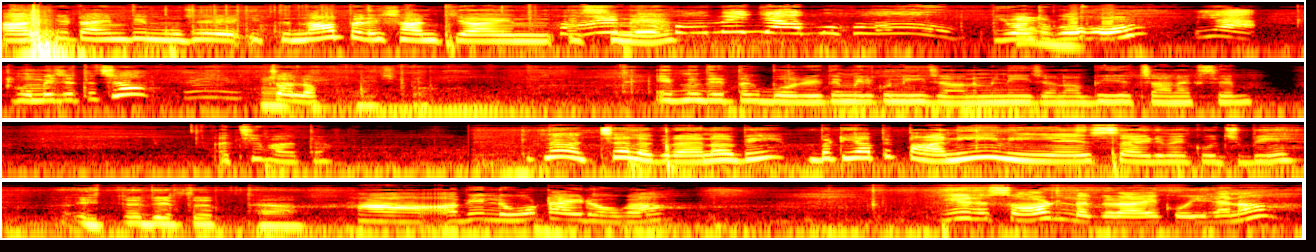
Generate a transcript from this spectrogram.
आज के टाइम भी मुझे इतना परेशान किया इन इसने। You want to go home home में जाते चलो। चलो इतनी देर तक बोल रही थी मेरे को नहीं जाना मैं नहीं जाना। अभी अचानक से। अच्छी बात है। कितना अच्छा लग रहा है ना अभी। बट यहाँ पे पानी ही नहीं है इस साइड में कुछ भी। इतने देर तक था। हाँ अभी लो टाइड होगा। ये रिसोर्ट लग रहा है कोई है ना? हम्म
